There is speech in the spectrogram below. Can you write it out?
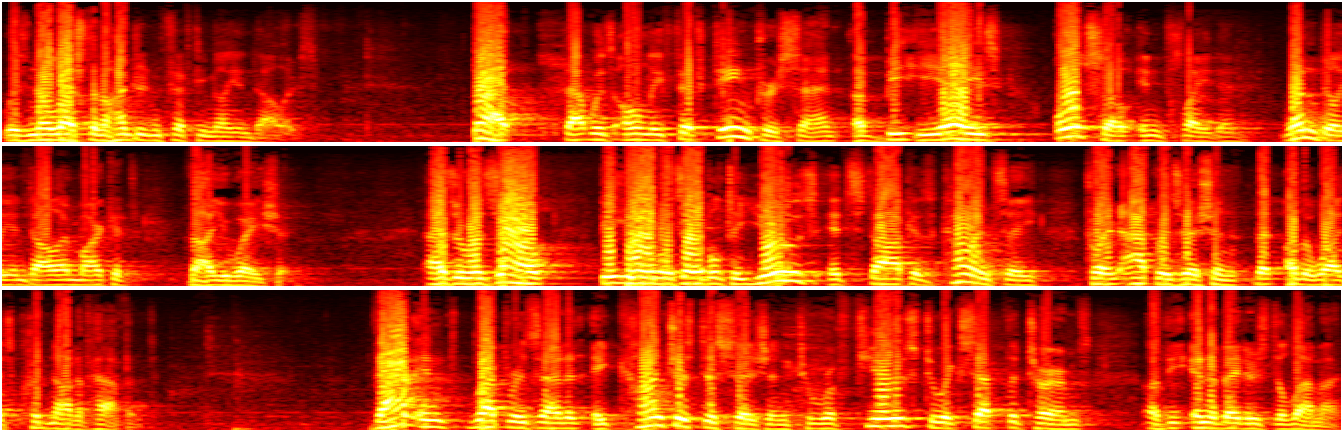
was no less than $150 million. But that was only 15% of BEA's also inflated $1 billion market valuation. As a result, BEA was able to use its stock as currency for an acquisition that otherwise could not have happened. That in- represented a conscious decision to refuse to accept the terms of the innovator's dilemma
